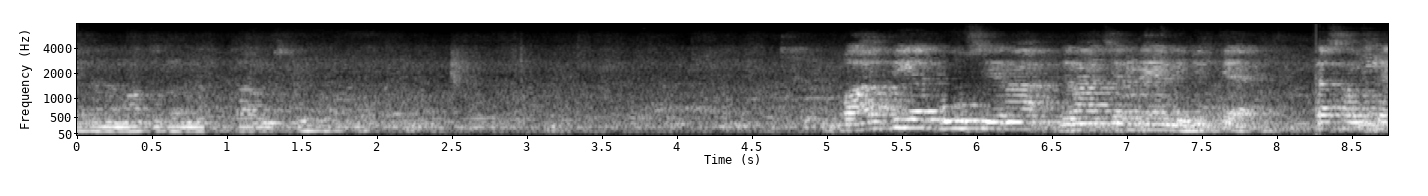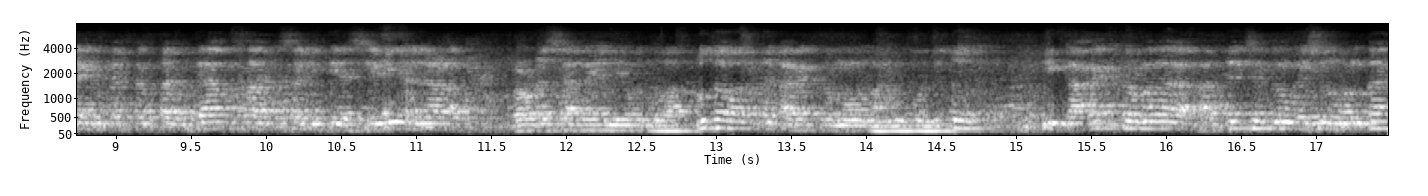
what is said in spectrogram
ನನ್ನ ಮಾತುಗಳನ್ನು ಪ್ರಾರಂಭಿಸಿದೆ ಭಾರತೀಯ ಭೂಸೇನಾ ದಿನಾಚರಣೆಯ ನಿಮಿತ್ತ ಸಂಸ್ಥೆಯಾಗಿರ್ತಕ್ಕಂಥ ವಿದ್ಯಾಪ್ರಸಾರಕ ಸಮಿತಿಯ ಸಿಡಿ ಅಲ್ಲಾಳ ಪ್ರೌಢಶಾಲೆಯಲ್ಲಿ ಒಂದು ಅದ್ಭುತವಾದ ಕಾರ್ಯಕ್ರಮವನ್ನು ಹಮ್ಮಿಕೊಂಡಿದ್ದು ಈ ಕಾರ್ಯಕ್ರಮದ ಅಧ್ಯಕ್ಷತೆಯನ್ನು ವಹಿಸಿರುವಂತಹ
